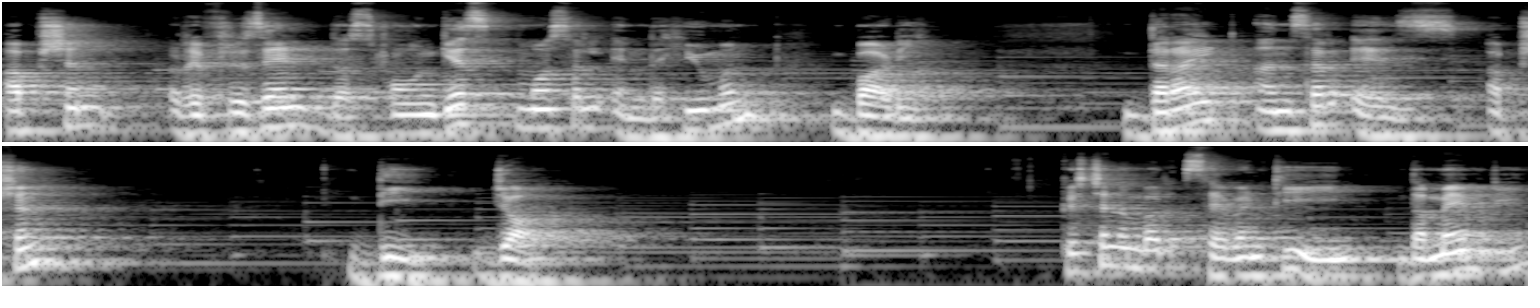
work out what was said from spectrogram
option represent the strongest muscle in the human body? The right answer is option D. Jaw. Question number 17. The memory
